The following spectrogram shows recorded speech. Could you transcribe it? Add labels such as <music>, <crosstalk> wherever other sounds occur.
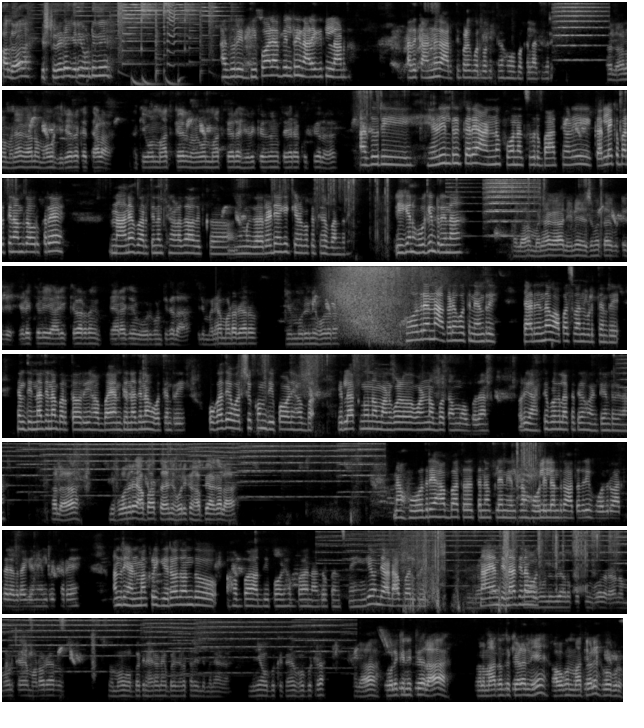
ಅಲ್ಲ ಇಷ್ಟು ರೆಡಿಯಾಗಿ ಎಲ್ಲಿ ಹೊಂಟಿದಿ? ಅದು ರೀ ದೀಪಾವಳಿ ಹಬ್ಬ ಇಲ್ರಿ ನಾಳೆಗೆ ಇರ್ಲಿಲ್ಲ ನಾಡ್ದು. ಅದಕ್ಕೆ ಅಣ್ಣಗೆ ಆರತಿ ಬೆಳಗ್ಗೆ ಬರ್ಬೇಕಿತ್ತ ಹೋಗ್ಬೇಕಲ್ಲ ಅದ್ರಿ ಅಲ್ಲ ನಮ್ಮ ಮನ್ಯಾಗ ನಮ್ಮ ಅವ್ರು ಹಿರಿಯರಕತ್ತಾಳ ಆಕಿ ಒಂದ್ ಮಾತ್ ಕೇಳಿ ನನಗೊಂದ್ ಮಾತ್ ಕೇಳ ಹೇಳಿ ಕೇಳಿದಂಗ ತಯಾರಾಗಿ ಕೂತಿಯಲ್ಲ. ಅದು ರೀ ಹೇಳಿಲ್ರಿ ಕರೆ ಅಣ್ಣ ಫೋನ್ ಹಚ್ಚಿದ್ರು ಬಾ ಅಂತ ಹೇಳಿ ಕರ್ಲಿಕ್ಕೆ ಬರ್ತೀನಿ ಅಂದ್ರ ಅವ್ರ ಕರೆ. ನಾನೇ ಬರ್ತೀನಿ ಅಂತ ಹೇಳ್ದ ಅದಕ್ಕೆ ನಿಮಗೆ ರೆಡಿಯಾಗಿ ಕೇಳ್ಬೇಕಂತ ಹೇಳಿ ಬಂದ್ರಿ. ಈಗೇನು ಹೋಗಿನ್ರಿ ನಾ? ಅಲ್ಲ ಮನ್ಯಾಗ ನೀನೇ ಯಜಮಾನ ಆಗಿಬಿಟ್ಟಿದ್ದಿ. ಹೇಳಿ ಕೇಳಿ ಯಾರಿಗೆ ಕೇಳಾರ್ದಂಗ ತಯಾರಾಗಿ ಊರಿಗೆ ಹೊಂಟಿದಲ್ಲ ಇಲ್ಲಿ ಮನ್ಯಾಗ ಮಾಡೋರು ಯಾರು? ನಿಮ್ಮ ಊರಿಗೆ ನೀವು ಹೋದ್ರ? ಹೋದ್ರೆ ನಾ ಆ ಕಡೆ ಹೋಗ್ತೀನಿ ಏನ್ರಿ? ಎರಡು ದಿನದಾಗ ವಾಪಸ್ ಬಂದ್ಬಿಡ್ತೇನ್ರಿ. ಏನ್ ದಿನ ದಿನ ಬರ್ತಾವ್ರಿ ಹಬ್ಬ ಏನ್ ದಿನ ದಿನ ಹೋತೇನ್ರಿ ಹೋಗೋದೇ ವರ್ಷಕ್ಕೊಮ್ಮೆ ದೀಪಾವಳಿ ಹಬ್ಬ. ಇರ್ಲಾಕ್ನು ನಮ್ಮ ಮಣ್ಗಳು ಅಣ್ಣ ಒಬ್ಬ ತಮ್ಮ ಒಬ್ಬದಾನ. ಅವ್ರಿಗೆ ಆರತಿ ಬೆಳಗ್ಲಾಕತ್ತೇಳಿ ಹೊಂಟೇನ್ರಿ ನಾ. ಅಲ್ಲ ನೀವು ಹೋದ್ರೆ ಹಬ್ಬ ಆತ ನೀವು ಹೋಲಿಕ ಹಬ್ಬ ಆಗಲ್ಲ. ನಾ ಹೋದ್ರೆ ಹಬ್ಬ ಆತದ ತನಪ್ಲೇನ್ ಇಲ್ರಿ. ನಾ ಹೋಲಿಲ್ಲ ಅಂದ್ರು ಆತದ್ರಿ ಹೋದ್ರು ಆತದ್ರಿ ಅದ್ರಾಗ ಏನಿಲ್ರಿ ಖರೆ. ಅಂದ್ರೆ ಹೆಣ್ಮಕ್ಳಿಗೆ ಇರೋದೊಂದು ಹಬ್ಬ ದೀಪಾವಳಿ ಹಬ್ಬ ನಾಗರ ಪಂಚಮಿ ಹಿಂಗೆ ಒಂದ್ ಎರಡ್ ಹಬ್ಬ ಅಲ್ರಿ. ನಾ ಏನ್ ದಿನ ದಿನ ಹೋಗ್ ಹುಣ್ಣಿಮೆ ಅನ್ಕೋತ ಹೋದ್ರ ನಮ್ಮ ಅವ್ನ ಕೈ ಮಾಡೋರು ಯಾರು? ನಮ್ಮ ಅವ್ವ ಒಬ್ಬಕಿನ ಹೈರಾಣ ಬೆಳೆದಿರ್ತಾರ ಇಲ್ಲಿ ಮನ್ಯಾಗ. ನೀನೇ ಒಬ್ಬಕ್ಕೆ ಕೈ ಹೋಗ್ಬಿಟ್ರ? ಅಲ್ಲ ಹೋಲಿಕೆ ನಿಂತಿದಲ್ಲ ನನ್ನ ಮಾತಂತೂ ಕೇಳನಿ ಅವಾಗೊಂದ್ ಮಾತು ಹೇಳಿ ಹೋಗ್ಬಿಡು.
